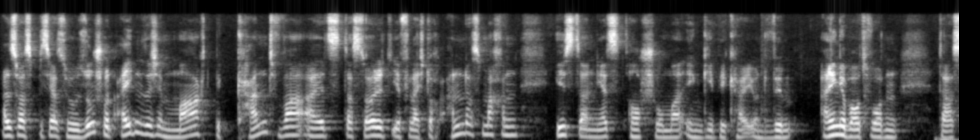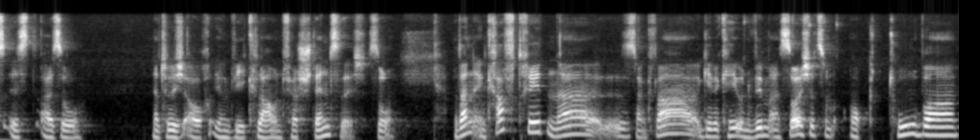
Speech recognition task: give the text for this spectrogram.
alles, was bisher sowieso schon eigentlich im Markt bekannt war, als das solltet ihr vielleicht doch anders machen, ist dann jetzt auch schon mal in GPK und WIM eingebaut worden. Das ist also natürlich auch irgendwie klar und verständlich. So. Und dann in Kraft treten, na, ist dann klar, GBK und WIM als solche zum Oktober.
